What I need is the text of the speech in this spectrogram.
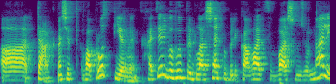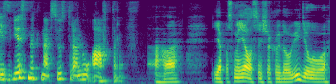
А, так, значит, вопрос первый. Хотели бы вы приглашать публиковаться в вашем журнале известных на всю страну авторов? Ага. Я посмеялся еще, когда увидел его.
